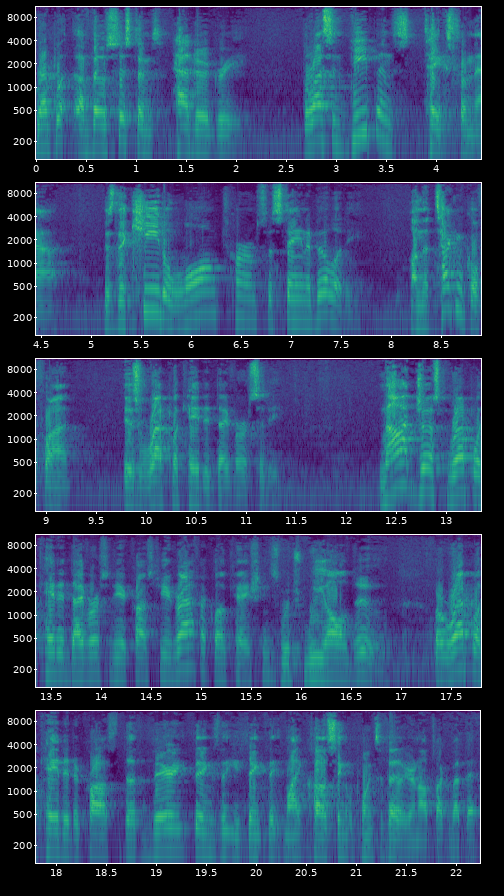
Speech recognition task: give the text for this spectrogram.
of those systems had to agree. The lesson Deepens takes from that is the key to long-term sustainability on the technical front is replicated diversity. Not just replicated diversity across geographic locations, which we all do, but replicated across the very things that you think that might cause single points of failure, and I'll talk about that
